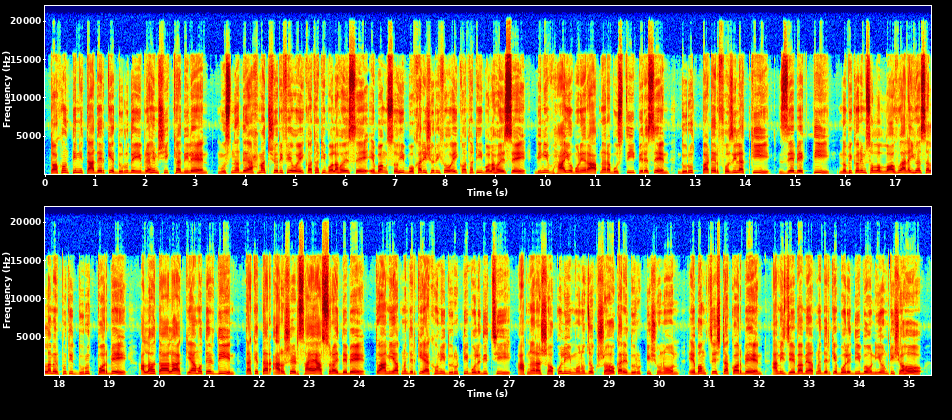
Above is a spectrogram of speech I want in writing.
তখন তিনি তাদেরকে দুরুদে ইব্রাহিম শিক্ষা দিলেন। মুসনাদে আহমদ শরীফেও এই কথাটি বলা হয়েছে এবং সহি বোখারি শরীফেও এই কথাটি বলা হয়েছে। তিনি ভাই ও বোনেরা, আপনারা বুঝতেই পেরেছেন দুরুদ পাটের ফজিলাত কি। যে ব্যক্তি নবী করিম সাল্লু আলাইসাল্লামের প্রতি দুরুদ পড়বে আল্লাহ তালা কেয়ামতের দিন তাকে তার আরশের ছায় আশ্রয় দেবে। তো আমি আপনাদেরকে এখনই দুরুটটি বলে দিচ্ছি, আপনারা সকলেই মনোযোগ সহকারে দুরুটটি শুনুন এবং চেষ্টা করবেন। আমি যেভাবে আপনাদেরকে বলে দিব নিয়মটি সহ,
